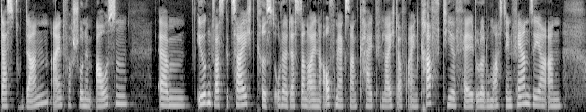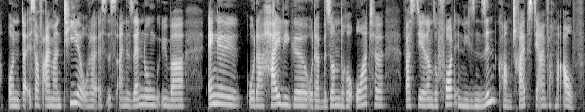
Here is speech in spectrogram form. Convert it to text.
dass du dann einfach schon im Außen ähm, irgendwas gezeigt kriegst oder dass dann eine Aufmerksamkeit vielleicht auf ein Krafttier fällt oder du machst den Fernseher an und da ist auf einmal ein Tier oder es ist eine Sendung über Engel oder Heilige oder besondere Orte, was dir dann sofort in diesen Sinn kommt, schreibst dir einfach mal auf.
